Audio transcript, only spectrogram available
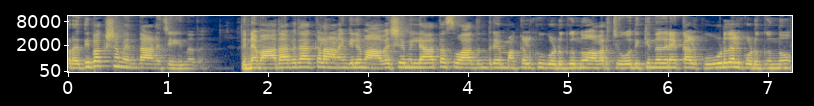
പ്രതിപക്ഷം എന്താണ് ചെയ്യുന്നത്? പിന്നെ മാതാപിതാക്കളാണെങ്കിലും ആവശ്യമില്ലാത്ത സ്വാതന്ത്ര്യം മക്കൾക്ക് കൊടുക്കുന്നു. അവർ ചോദിക്കുന്നതിനേക്കാൾ കൂടുതൽ കൊടുക്കുന്നു.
